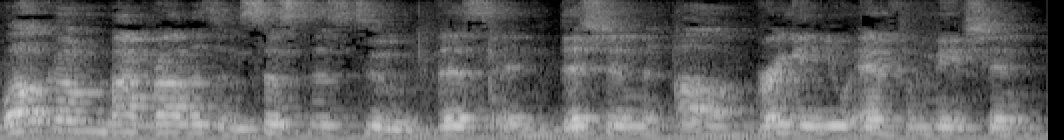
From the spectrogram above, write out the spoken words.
Welcome, my brothers and sisters, to this edition of bringing you information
